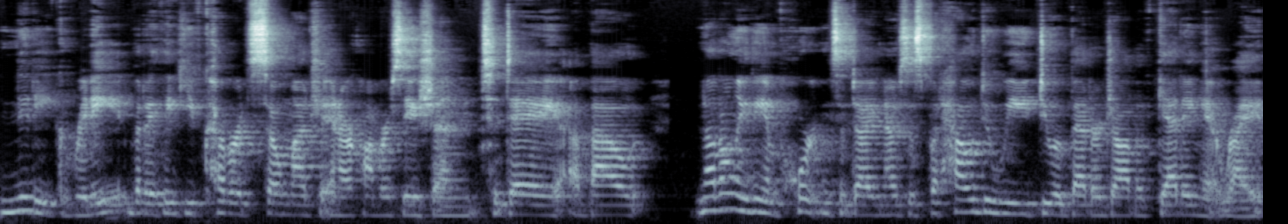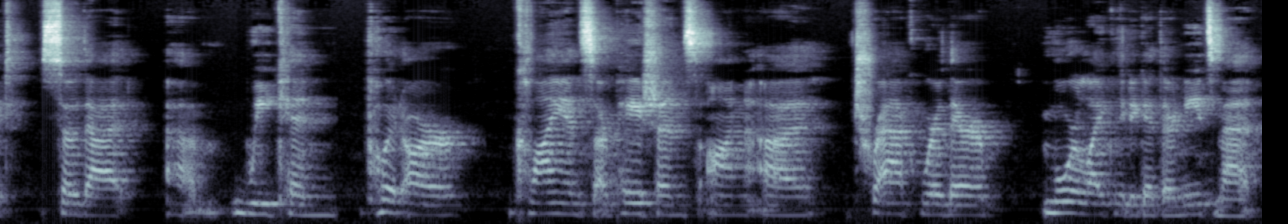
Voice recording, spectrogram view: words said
nitty gritty, but I think you've covered so much in our conversation today about not only the importance of diagnosis, but how do we do a better job of getting it right so that um, we can put our clients, our patients on a track where they're more likely to get their needs met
